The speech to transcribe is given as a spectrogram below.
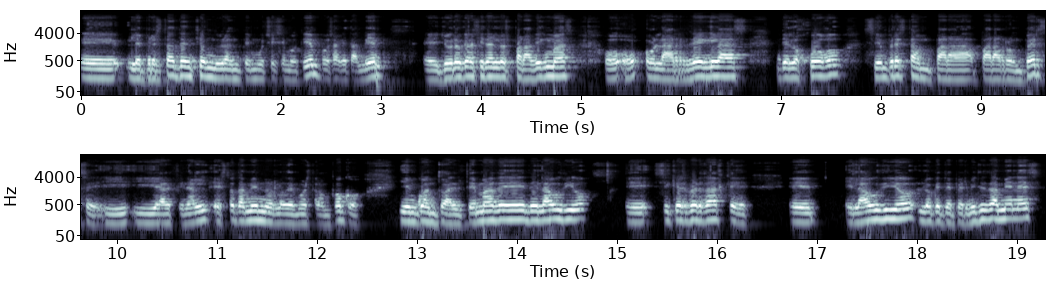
le presta atención durante muchísimo tiempo. O sea que también eh, yo creo que al final los paradigmas o, las reglas del juego siempre están para, romperse y, al final esto también nos lo demuestra un poco. Y en cuanto al tema del audio, eh, sí que es verdad que eh, el audio lo que te permite también es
